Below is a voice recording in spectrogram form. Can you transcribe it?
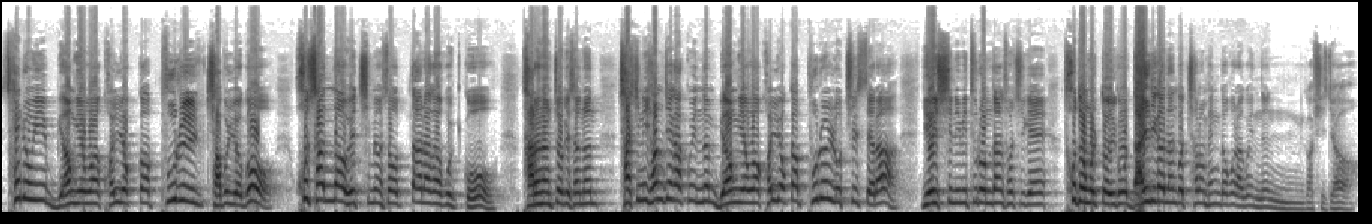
새로이 명예와 권력과 부를 잡으려고 호산나 외치면서 따라가고 있고 다른 한쪽에서는 자신이 현재 갖고 있는 명예와 권력과 부를 놓칠세라 예수님이 들어온다는 소식에 토동을 떨고 난리가 난 것처럼 행동을 하고 있는 것이죠.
